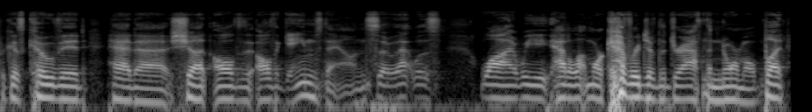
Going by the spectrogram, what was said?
because COVID had uh, shut all the all the games down. So that was why we had a lot more coverage of the draft than normal. But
